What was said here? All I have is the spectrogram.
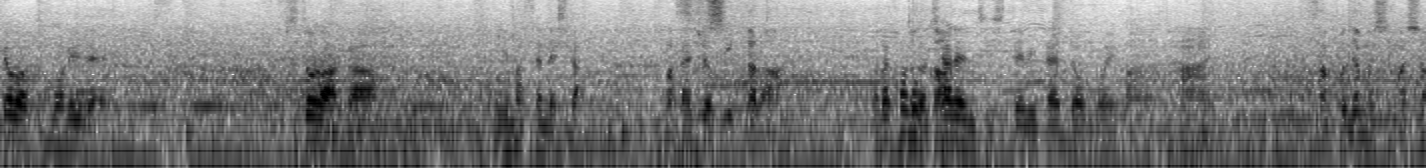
今日は曇りで。星空が見えませんでした。まあ大丈夫？涼しいから。また今度チャレンジしてみたいと思います。はい。散歩でもしましょ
